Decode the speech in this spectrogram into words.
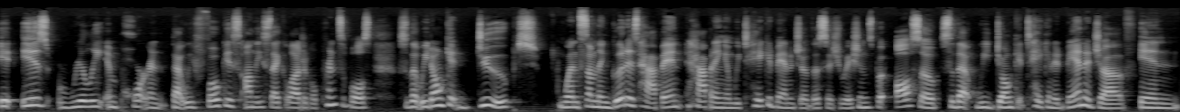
it is really important that we focus on these psychological principles so that we don't get duped when something good is happen happening and we take advantage of those situations, but also so that we don't get taken advantage of in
